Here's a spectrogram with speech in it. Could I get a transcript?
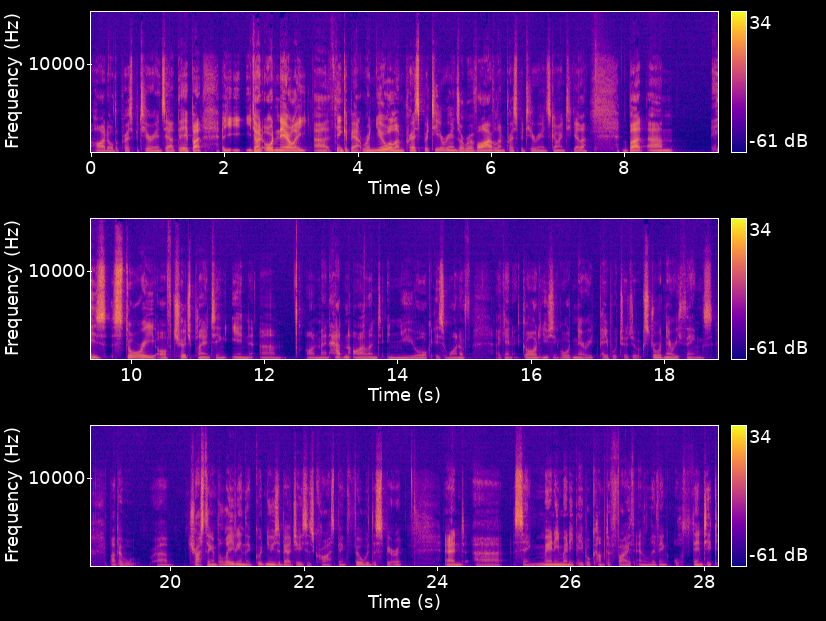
hide all the Presbyterians out there, but you, you don't ordinarily uh, think about renewal and Presbyterians or revival and Presbyterians going together. But um, his story of church planting in um, on Manhattan Island in New York is one of again God using ordinary people to do extraordinary things by people uh, trusting and believing in the good news about Jesus Christ, being filled with the Spirit, and uh, seeing many, many people come to faith and living authentic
